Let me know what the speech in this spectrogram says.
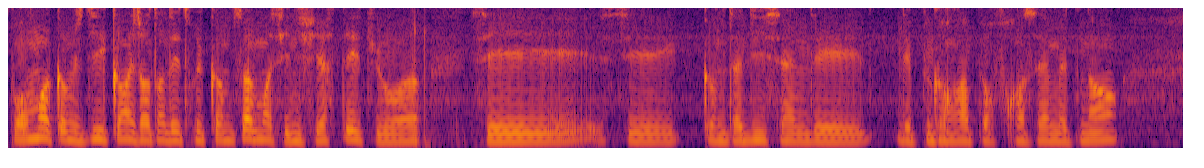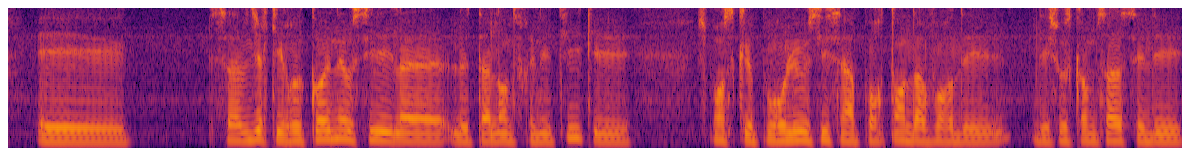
pour moi, comme je dis, quand j'entends des trucs comme ça, moi, c'est une fierté, tu vois. C'est, comme tu as dit, c'est un des, plus grands rappeurs français maintenant. Et ça veut dire qu'il reconnaît aussi le talent de Frénétique. Et je pense que pour lui aussi, c'est important d'avoir des, choses comme ça. C'est des,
